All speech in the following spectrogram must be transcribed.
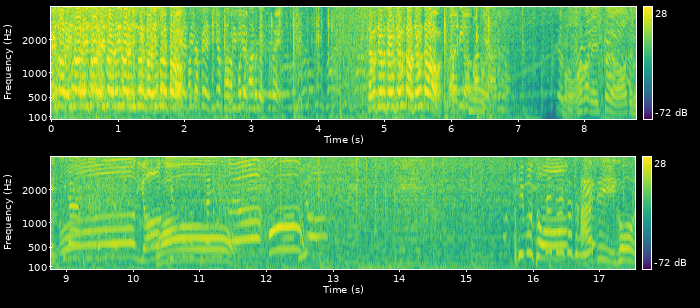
에이설 에이설 에이설 에이설 에이설 에이설 따 에이설 따 비전 패, 비전 반피, 비전 반피. 대문 대문 대문 대문 따 대문 따 아, 비전 반피야. 또 잡아냈어요. 자 위치가 오, 야, 김우성 기다리고 있어요. 김우성. 센터에서 승리 아니 이거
